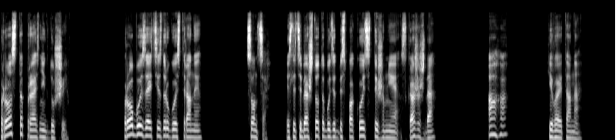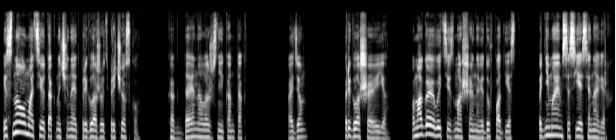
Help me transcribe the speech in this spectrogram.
Просто праздник души. Пробую зайти с другой стороны. Солнце, если тебя что-то будет беспокоить, ты же мне скажешь, да?» «Ага», — кивает она. И снова мать ее так начинает приглаживать прическу. Когда я наложу с ней контакт? Пойдем. Приглашаю ее. Помогаю выйти из машины, веду в подъезд. Поднимаемся с Яси наверх.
